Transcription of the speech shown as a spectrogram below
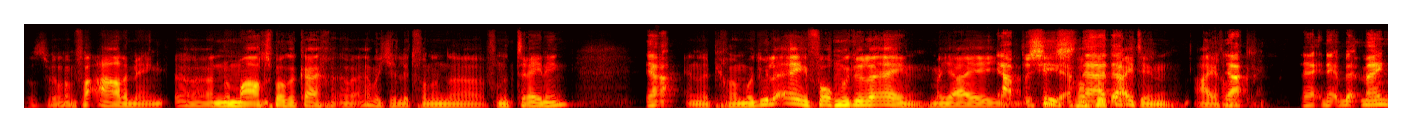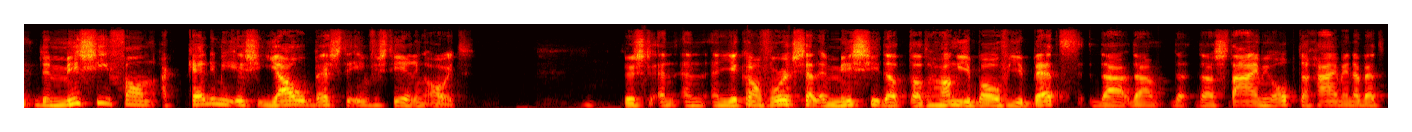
Dat is wel een verademing. Uh, normaal gesproken krijg je, uh, word je lid van een, uh, van een training. Ja. En dan heb je gewoon module 1, volg module 1. Maar jij ja, precies. er wel nou, veel tijd in, eigenlijk. Ja. Nee, nee, mijn, de missie van Academy is jouw beste investering ooit. Dus, en, en, en je kan voorstellen, een missie, dat, dat hang je boven je bed. Daar, daar, daar sta je mee op, daar ga je mee naar bed.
